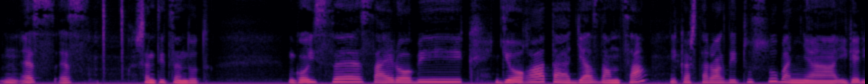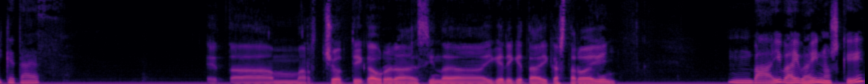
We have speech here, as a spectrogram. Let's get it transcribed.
mm, ez, ez, sentitzen dut. Goizez, aerobik, yoga eta jazz dantza ikastaroak dituzu, baina igeriketa ez. Eta martxotik aurrera ezin da igerik eta ikastaroa egin? Mm, Bai, bai, bai, noski.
